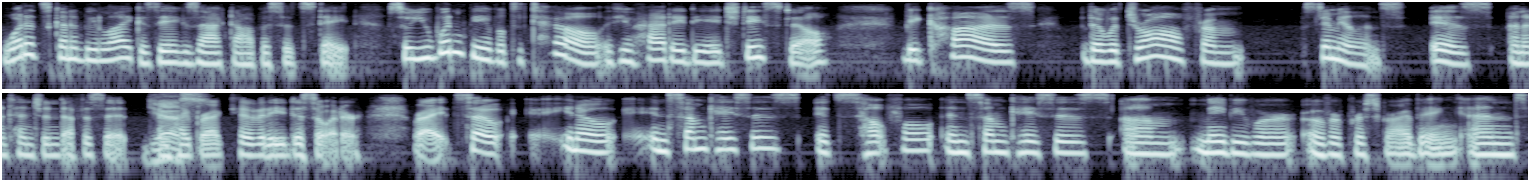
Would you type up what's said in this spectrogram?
what it's going to be like is the exact opposite state. So you wouldn't be able to tell if you had ADHD still because the withdrawal from stimulants is an attention deficit yes. and hyperactivity disorder, right? So, you know, in some cases it's helpful. In some cases, um, maybe we're overprescribing, and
